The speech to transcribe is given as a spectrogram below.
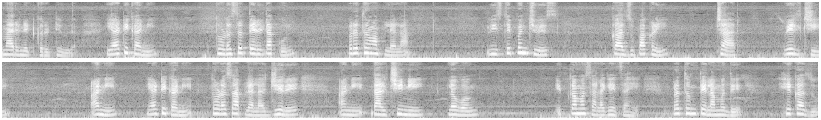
मॅरिनेट करत ठेवूया. या ठिकाणी थोडंसं तेल टाकून प्रथम आपल्याला वीस ते पंचवीस काजू पाकळी चार वेलची. आणि या ठिकाणी थोडंसं आपल्याला जिरे आणि दालचिनी लवंग इतका मसाला घ्यायचा आहे. प्रथम तेलामध्ये हे काजू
